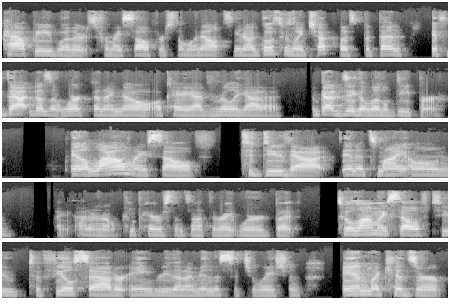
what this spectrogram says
happy, whether it's for myself or someone else. You know, I go through my checklist, but then if that doesn't work, then I know, okay, I've really got to, I've got to dig a little deeper and allow myself to do that. And it's my own, I, I don't know, comparison's not the right word, but to allow myself to to feel sad or angry that I'm in this situation and my kids are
